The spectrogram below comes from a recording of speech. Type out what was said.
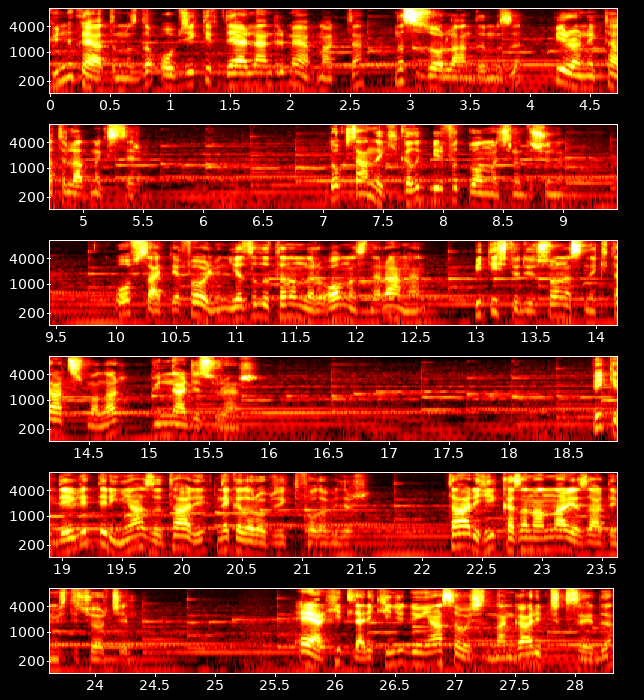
Günlük hayatımızda objektif değerlendirme yapmakta nasıl zorlandığımızı bir örnekte hatırlatmak isterim. 90 dakikalık bir futbol maçını düşünün. Offside ve foul'ün yazılı tanımları olmasına rağmen bitiş düdüğü sonrasındaki tartışmalar günlerce sürer. Peki devletlerin yazdığı tarih ne kadar objektif olabilir? Tarihi kazananlar yazar demişti Churchill. Eğer Hitler 2. Dünya Savaşı'ndan galip çıksaydı,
